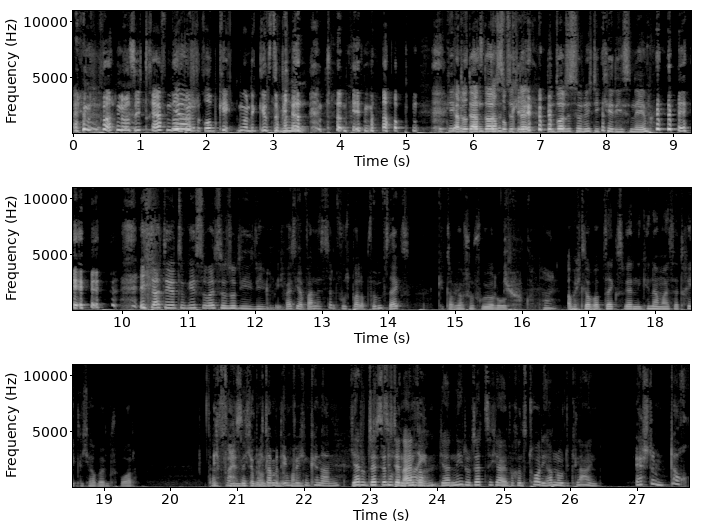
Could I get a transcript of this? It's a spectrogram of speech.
einfach nur sich treffen und Ja. ein bisschen rumkicken und dann gibst du Und wieder daneben ab. Okay, Ja, das- dann, das- das solltest du, okay. dann, dann solltest du nicht die Kiddies nehmen. Ich dachte jetzt, du gehst so, weißt du, so die, die, ich weiß nicht, ab wann ist denn Fußball? Ab 5, 6? Geht, glaube ich, auch schon früher los. Nein. Aber ich glaube, ab 6 werden die Kinder meist erträglicher beim Sport. Ich ein weiß nicht, ob ich da mit irgendwelchen Kindern. Ja, du setzt dich dann einfach. Ja, nee, du setzt dich ja einfach ins Tor. Die haben nur die Kleinen. Ja, stimmt, doch.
